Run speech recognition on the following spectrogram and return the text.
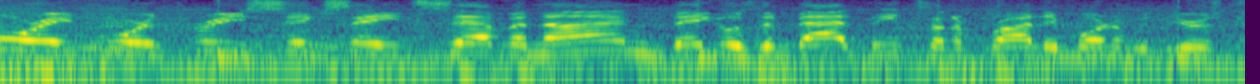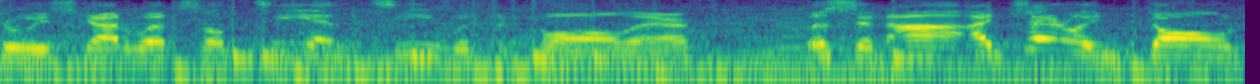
four four eight four three six eight seven nine. Bagels and Bad Beats on a Friday morning with yours truly, Scott Wetzel. TNT with the call there. Listen, uh, I generally don't.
